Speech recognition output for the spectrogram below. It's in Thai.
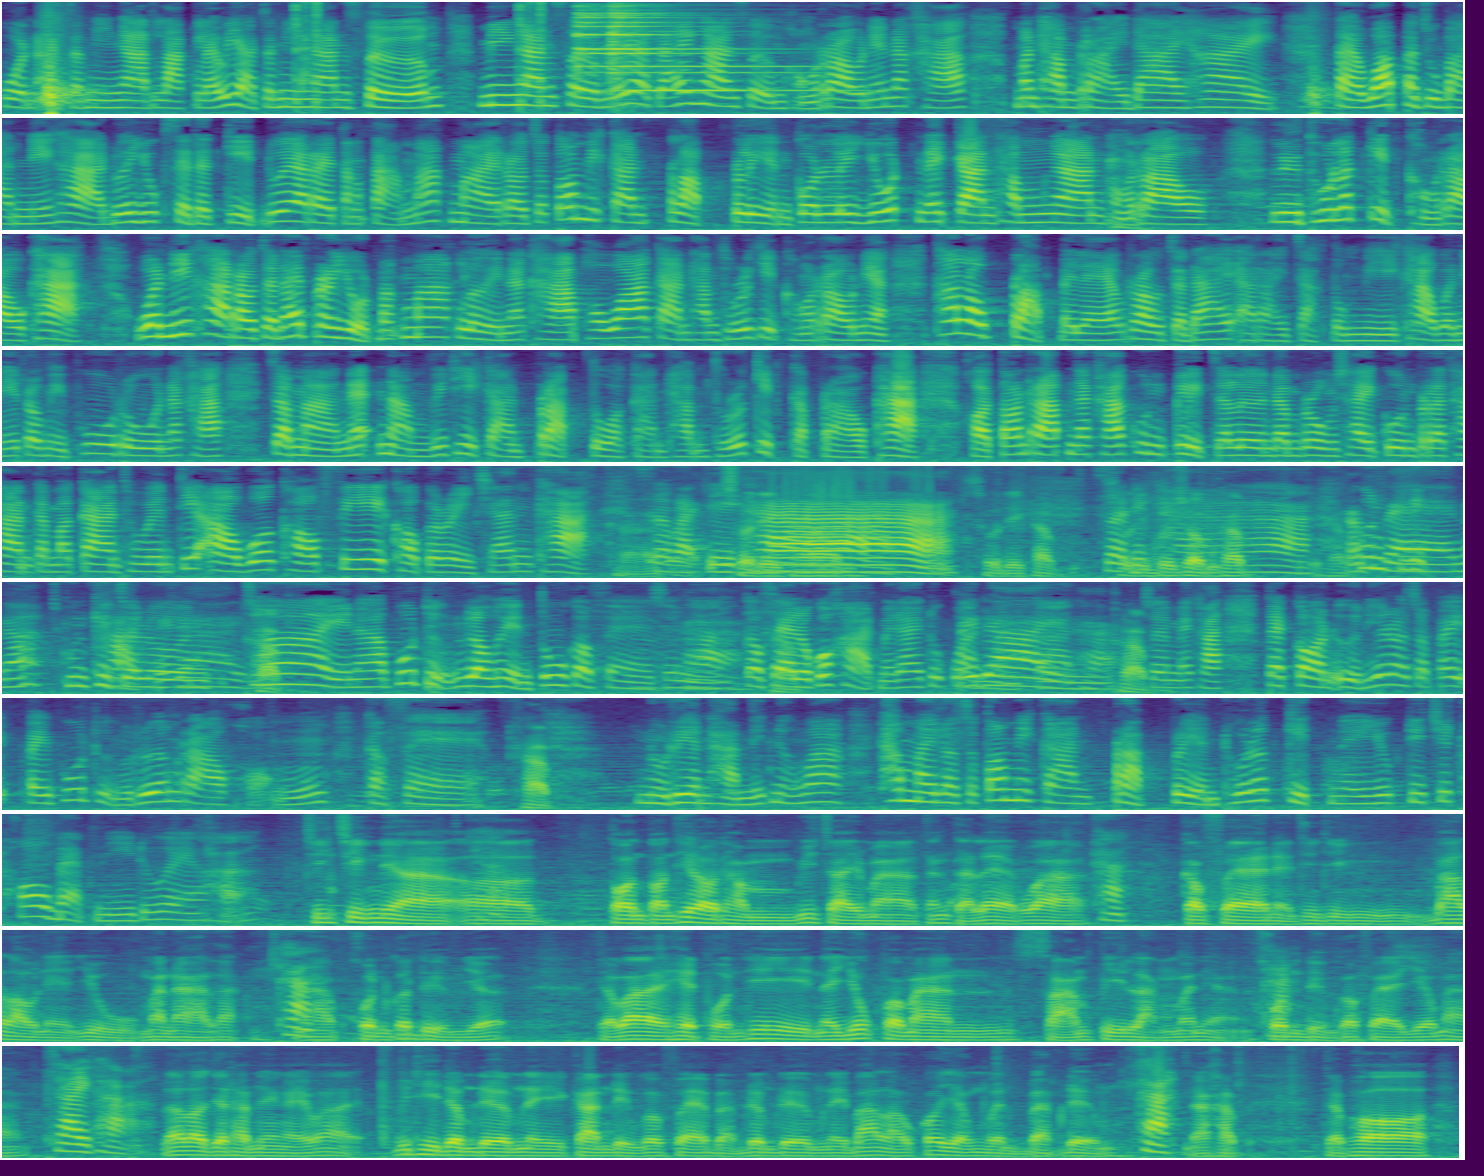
คนอาจจะมีงานหลักแล้วอยากจะมีงานเสริม มีงานเสริมแล้วอยากจะให้งานเสริมของเราเนี่ยนะคะ มันทำรายได้ให้ แต่ว่าปัจจุบันนี้ค่ะ ด้วยยุคเศรษฐกิจด้วยอะไรต่างๆ มากมาย เราจะต้องมีการปรับเปลี่ยนกลยุทธ์ในการทำงานของเรา หรือธุรกิจของเราค่ะ วันนี้ค่ะเราจะได้ประโยชน์มากๆเลยนะคะ เพราะว่าการทำธุรกิจของเราเนี่ยถ้าเราปรับไปแล้วเราจะได้อะไรจากตรงนี้ค่ะ วันนี้เรามีผู้รู้นะคะ จะมาแนะนำวิธีการปรับตัวการทำธุรกิจกับเราค่ะ ขอต้อนรับนะคะ คุณกฤษเจริญดำรงชัยกุลประธานกรรมการ20 Hour Coffee Corporation ค่ะ ครับสวัสดีสวัสดีค่ะ ครับ สวัสดีครับสวัสดีคุณผู้ชมครับค่ะสวัสดีครับกาคุณแฟกฤษนะคุณกิจเจริญขาดไม่ได้ใช่นะคะพูดถึงเราเห็นตู้กาแฟใช่ไหมค่ะกาแฟเราก็ขาดไม่ได้ทุกวันไม่ได้เหมือนกันค่ะ ครับ ใช่ไหมคะ แต่ก่อนอื่นที่เราจะไปไปพูดถึงเรื่องราวของกาแฟ ครับ หนูเรียนถามนิดนึงว่าทำไมเราจะต้องมีการปรับเปลี่ยนธุรกิจในยุคดิจิทัลแบบนี้ด้วยอะคะ จริงๆเนี่ยเอ่อตอนตอนที่เราทำวิจัยมาตั้งแต่แรกว่า ค่ะ กาแฟเนี่ยจริง ๆ บ้านเราเนี่ยอยู่มานานแล้วค่ะนะครับคนก็ดื่มเยอะ แต่ว่าเหตุผลที่ในยุคประมาณ 3 ปีหลังมาเนี่ยคนดื่มกาแฟเยอะมาก ใช่ค่ะ แล้วเราจะทำยังไงว่า วิธีเดิมๆในการดื่มกาแฟแบบเดิมๆในบ้านเราก็ยังเหมือนแบบเดิมค่ะนะครับ แต่พอ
